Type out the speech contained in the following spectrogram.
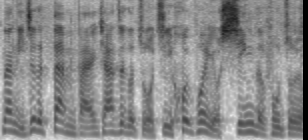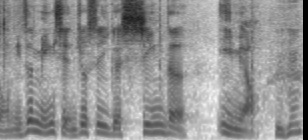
那你这个蛋白加这个佐剂会不会有新的副作用？你这明显就是一个新的疫苗，嗯哼。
